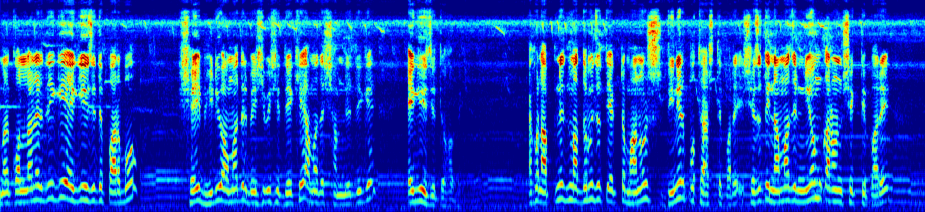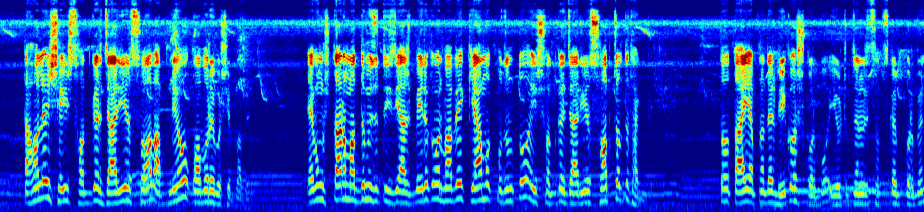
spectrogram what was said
মানে কল্যাণের দিকে এগিয়ে যেতে পারব, সেই ভিডিও আমাদের বেশি বেশি দেখে আমাদের সামনের দিকে এগিয়ে যেতে হবে। এখন আপনার মাধ্যমে যদি একটা মানুষ দিনের পথে আসতে পারে, সে যদি নামাজের নিয়ম কারণ শিখতে পারে, তাহলে সেই সদগার জারিয়ে সব আপনিও কবরে বসে পাবেন। এবং তার মাধ্যমে যদি আসবে এরকমভাবে কেয়ামত পর্যন্ত এই সদগার জারিয়ে সব চলতে থাকবে। তো তাই আপনাদের রিকোয়েস্ট করব ইউটিউব চ্যানেলটি সাবস্ক্রাইব করবেন,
